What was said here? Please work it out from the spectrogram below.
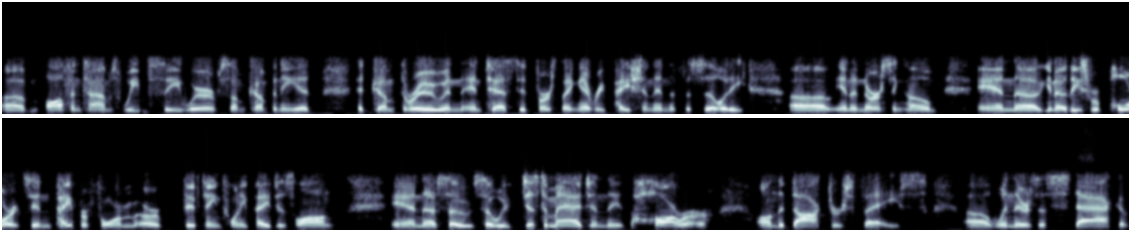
Um, oftentimes we'd see where some company had had come through and, and tested first thing every patient in the facility uh, in a nursing home, and uh, you know these reports in paper form are 15, 20 pages long, and uh, so so we just imagine the, the horror on the doctor's face uh, when there's a stack of,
